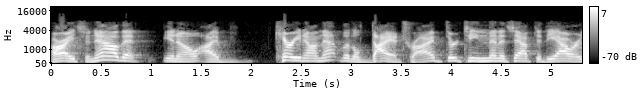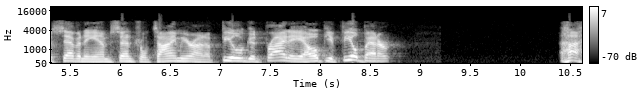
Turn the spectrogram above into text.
All right, so now that, you know, I've carried on that little diatribe 13 minutes after the hour of 7 a.m. Central Time here on a Feel Good Friday. I hope you feel better. Uh,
